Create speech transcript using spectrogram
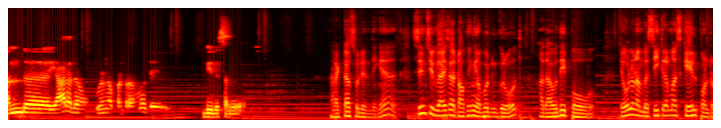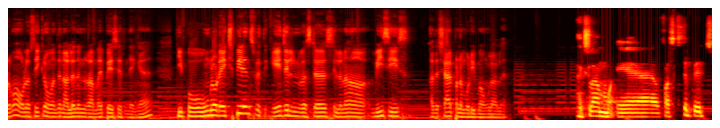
அந்த யார் அதை ஒழுங்காக பண்ணுறாங்களோ அது பி தி சர்வே கரெக்டாக சொல்லியிருந்தீங்க. Since you guys are talking about growth அதாவது இப்போது எவ்வளோ நம்ம சீக்கிரமாக ஸ்கேல் பண்ணுறோமோ அவ்வளோ சீக்கிரம் வந்து நல்லதுன்ற மாதிரி பேசியிருந்தீங்க. இப்போது உங்களோட எக்ஸ்பீரியன்ஸ் வித் ஏஞ்சல் இன்வெஸ்டர்ஸ் இல்லைனா விசிஸ் அதை ஷேர் பண்ண முடியுமா உங்களால்? ஆக்சுவலாக ஃபர்ஸ்ட் பிச்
